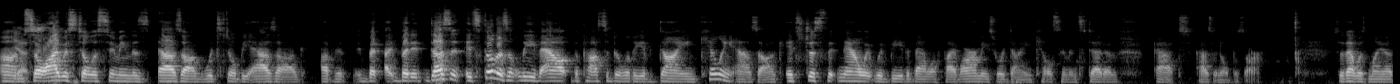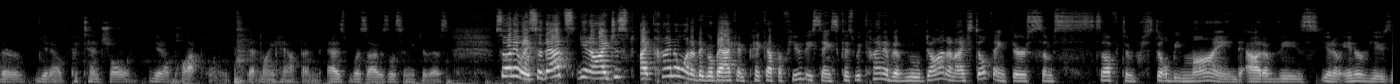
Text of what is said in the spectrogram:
Um, Yes. So I was still assuming this Azog would still be Azog of it, but but it doesn't. It still doesn't leave out the possibility of Dain killing Azog. It's just that now it would be the Battle of Five Armies where Dain kills him instead of at Azanulbizar. So that was my other, you know, potential, you know, plot point that might happen as was I was listening to this. So anyway, so that's, you know, I just I kind of wanted to go back and pick up a few of these things because we kind of have moved on, and I still think there's some stuff to still be mined out of these, you know, interviews,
